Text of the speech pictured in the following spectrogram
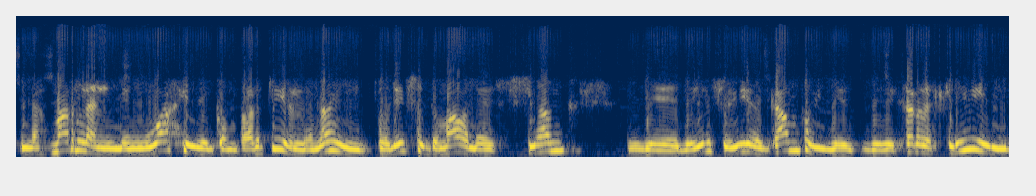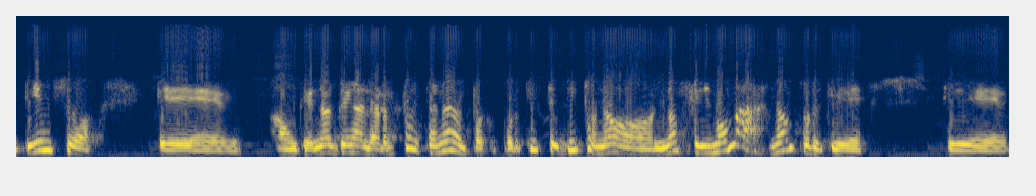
plasmarla en el lenguaje y de compartirlo, ¿no? Y por eso tomaba la decisión de, de irse vivir del campo y de, dejar de escribir. Y pienso, que aunque no tenga la respuesta, ¿no? ¿Por, qué este tipo no, no filmó más, ¿no? Porque, eh,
